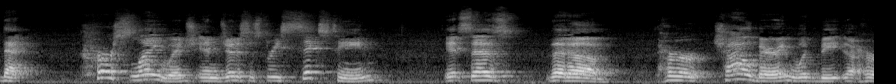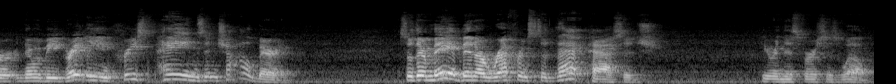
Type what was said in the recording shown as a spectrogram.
that curse language in Genesis 3:16, it says that uh, her childbearing would be uh, her there would be greatly increased pains in childbearing. So there may have been a reference to that passage here in this verse as well.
